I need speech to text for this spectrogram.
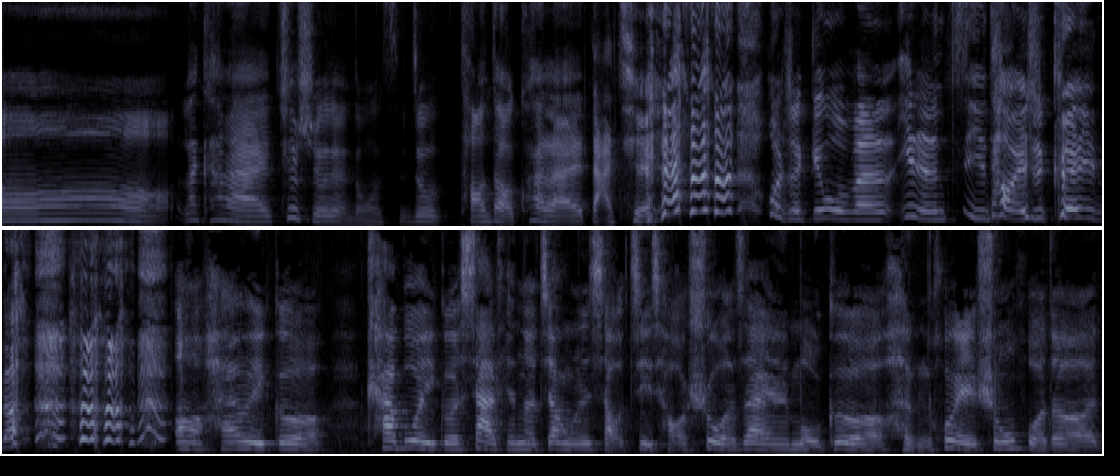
哦，那看来确实有点东西，就唐导快来打钱，或者给我们一人寄一套也是可以的。哦，还有一个插播一个夏天的降温小技巧，是我在某个很会生活的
